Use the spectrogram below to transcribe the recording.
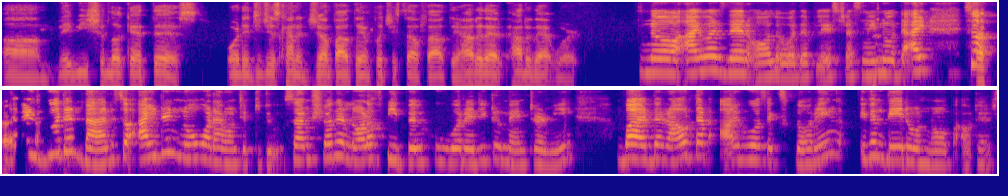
Um, maybe you should look at this, or did you just kind of jump out there and put yourself out there? How did that How did that work? No, I was there all over the place. Trust me. No, I so I'm good at that. So I didn't know what I wanted to do. So I'm sure there are a lot of people who were ready to mentor me, but the route that i was exploring even they don't know about it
